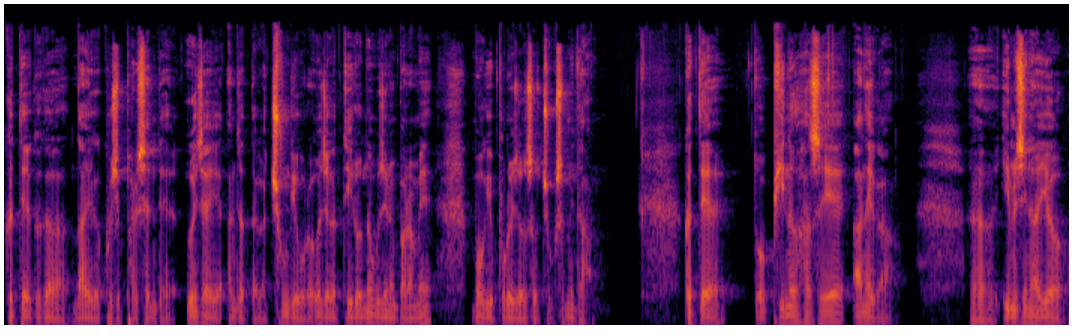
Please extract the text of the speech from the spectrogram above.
그때 그가 나이가 98세인데 의자에 앉았다가 충격으로 의자가 뒤로 넘어지는 바람에 목이 부러져서 죽습니다. 그때 또 비느하스의 아내가 어, 임신하여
